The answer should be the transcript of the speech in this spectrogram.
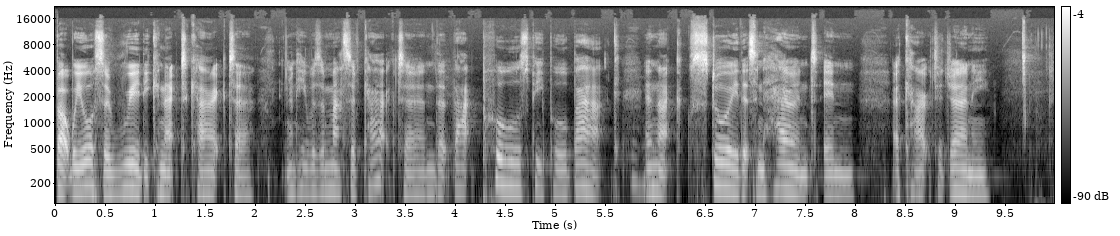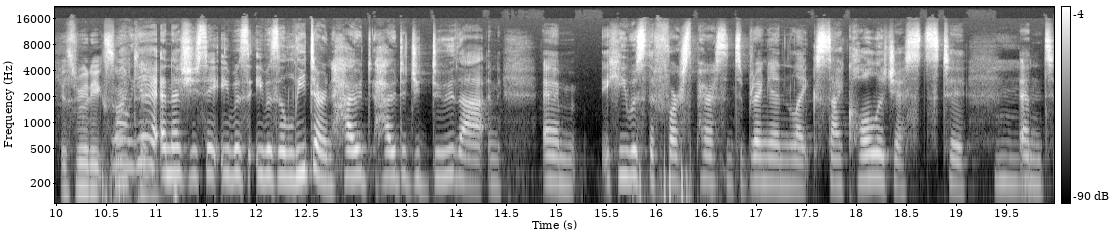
but we also really connect to character. And he was a massive character, and that that pulls people back, and that story that's inherent in a character journey is really exciting. Well, yeah, and as you say, he was he was a leader, and how how did you do that? And um, he was the first person to bring in like psychologists to and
